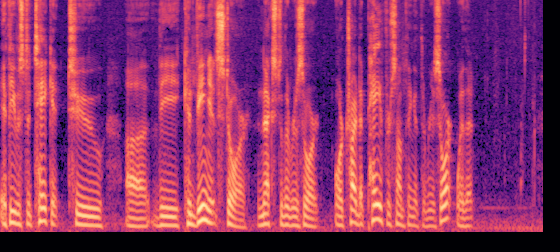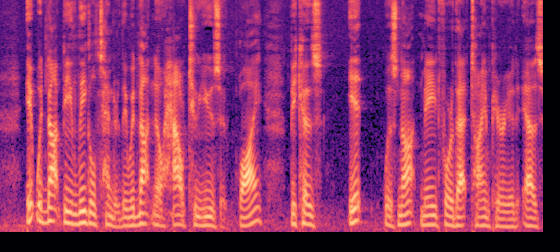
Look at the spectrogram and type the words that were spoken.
if he was to take it to uh, the convenience store next to the resort or try to pay for something at the resort with it, it would not be legal tender. They would not know how to use it. Why? Because it was not made for that time period as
